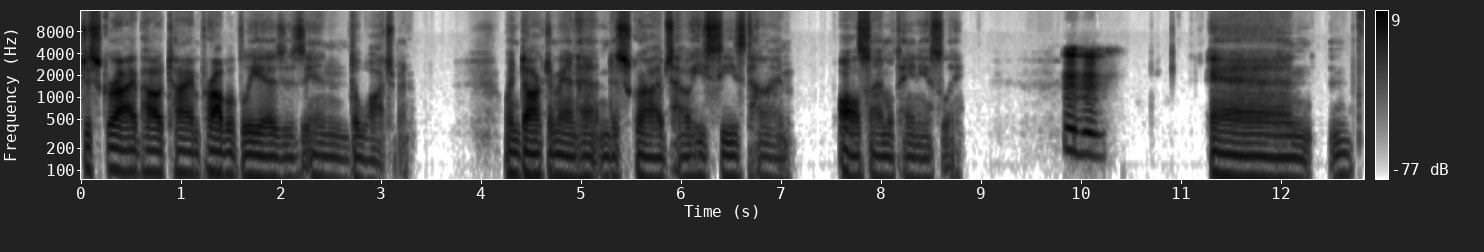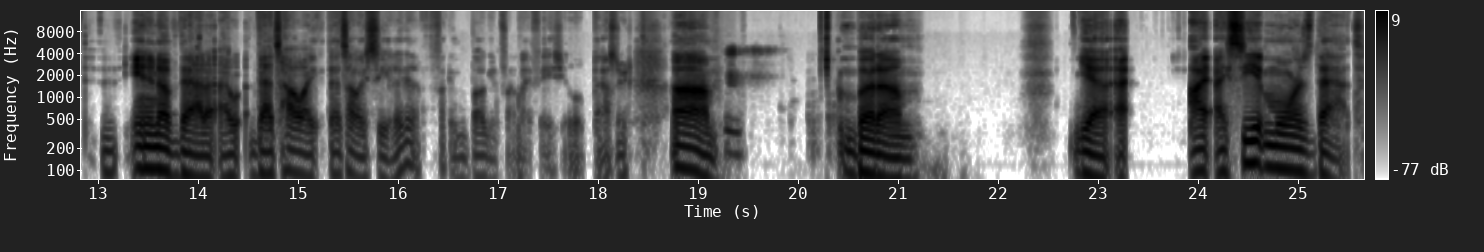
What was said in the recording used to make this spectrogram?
describe how time probably is is in The Watchmen, when Doctor Manhattan describes how he sees time all simultaneously. hmm and in and of that I, that's how i that's how i see it i got a fucking bug in front of my face you little bastard um Mm. but um yeah I, I i see it more as that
